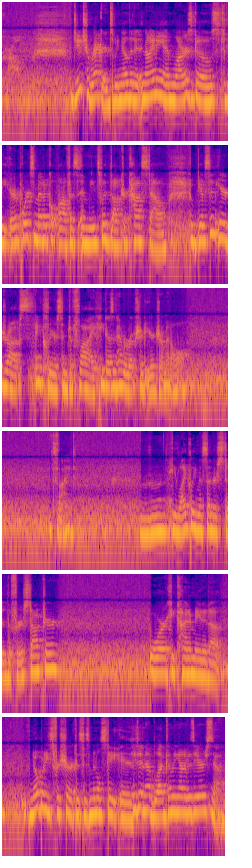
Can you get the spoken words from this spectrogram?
Girl. Due to records, we know that at 9 a.m., Lars goes to the airport's medical office and meets with Dr. Kostow, who gives him eardrops and clears him to fly. He doesn't have a ruptured eardrum at all. It's fine. Hmm He likely misunderstood the first doctor, or he kind of made it up. Nobody's for sure because his mental state is. He didn't have blood coming out of his ears? No,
